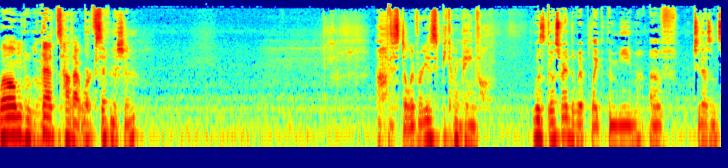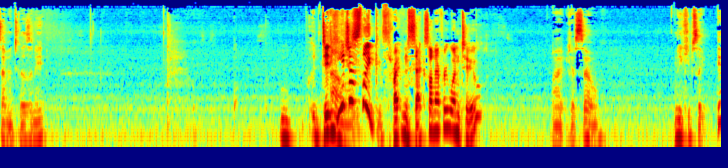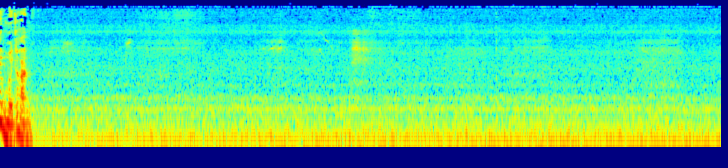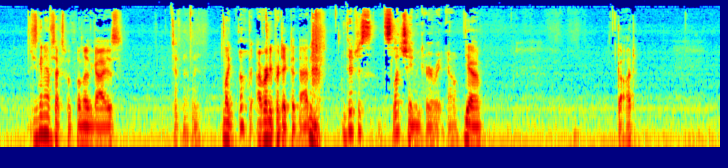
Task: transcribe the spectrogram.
Well, Oh, that's how that works. definition? Oh, this delivery is becoming painful. Was Ghost Ride the Whip like the meme of 2007, 2008? Did he Oh. just like threaten sex on everyone too? I guess so. And he keeps like, oh my god." He's gonna have sex with one of the guys. Definitely. Like Oh. I've already predicted that. They're just slut shaming her right now. yeah. God.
